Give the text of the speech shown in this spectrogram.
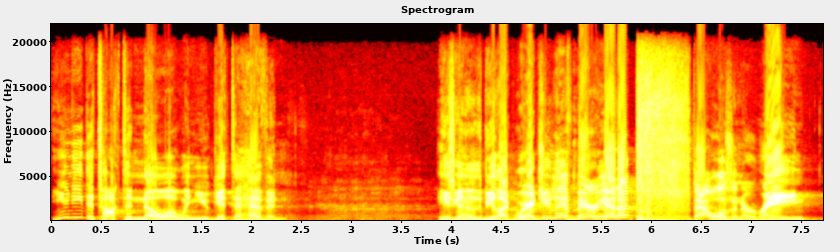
You need to talk to Noah when you get to heaven. He's going to be like, Where'd you live, Murrieta? Pfft, that wasn't a rain.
